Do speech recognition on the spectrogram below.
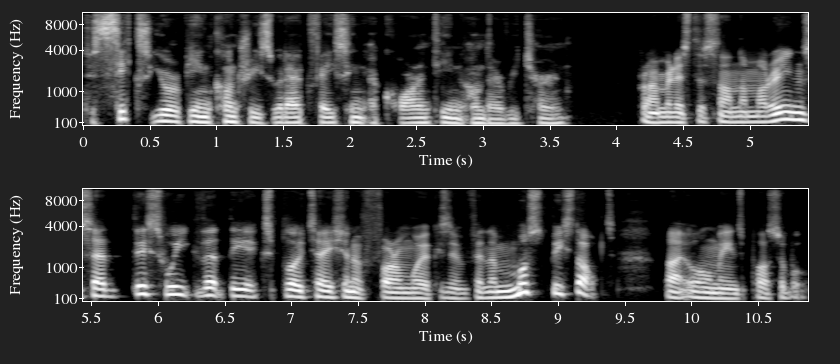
to six European countries without facing a quarantine on their return. Prime Minister Sanna Marin said this week that the exploitation of foreign workers in Finland must be stopped by all means possible.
